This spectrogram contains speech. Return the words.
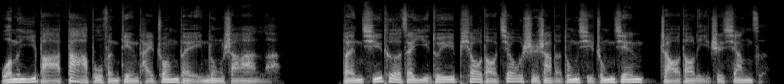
我们已把大部分电台装备弄上岸了。本奇特在一堆飘到礁石上的东西中间找到了一只箱子。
